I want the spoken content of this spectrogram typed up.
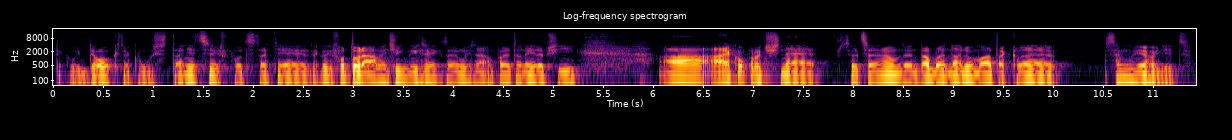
takový dok, takovou stanici v podstatě, takový fotorámeček bych řekl, to je možná úplně to nejlepší. A, a jako proč ne? Přece jenom ten tablet na doma takhle se může hodit.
